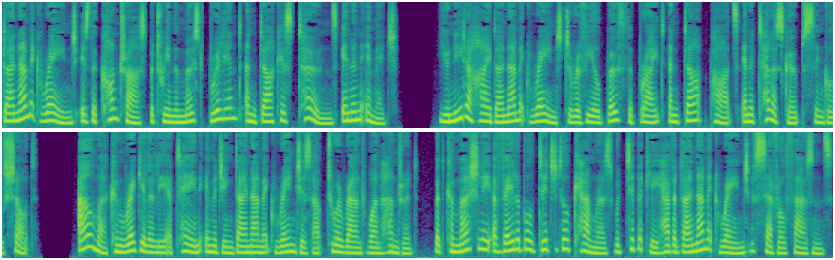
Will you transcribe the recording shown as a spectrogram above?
Dynamic range is the contrast between the most brilliant and darkest tones in an image you need a high dynamic range to reveal both the bright and dark parts in a telescope's single shot. ALMA can regularly attain imaging dynamic ranges up to around 100, but commercially available digital cameras would typically have a dynamic range of several thousands.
